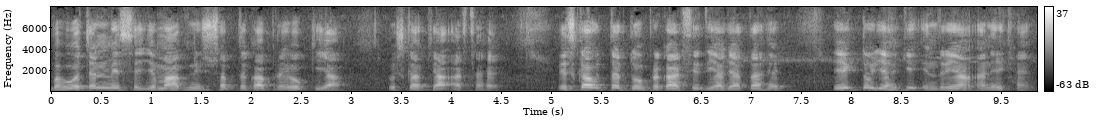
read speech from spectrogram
बहुवचन में संयमाग्नि शब्द का प्रयोग किया उसका क्या अर्थ है? इसका उत्तर दो प्रकार से दिया जाता है। एक तो यह कि इंद्रियाँ अनेक हैं।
